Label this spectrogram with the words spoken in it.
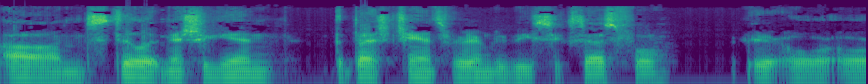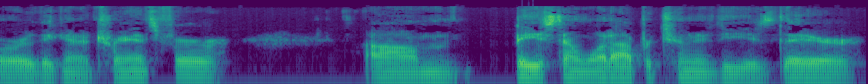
um, still at Michigan the best chance for him to be successful, or, or are they going to transfer um, based on what opportunity is there?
